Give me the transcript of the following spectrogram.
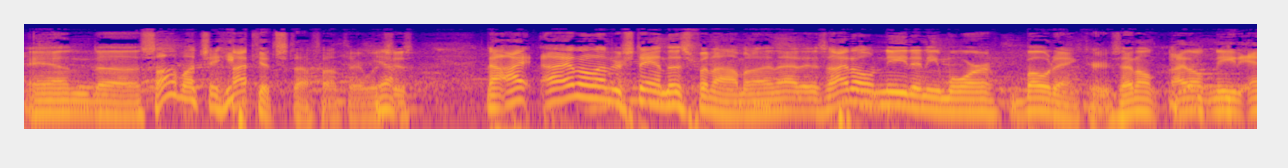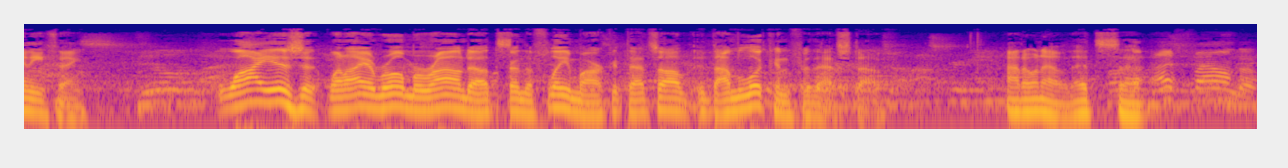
and uh, saw a bunch of Heathkit stuff out there, which yeah. is now I, I don't understand this phenomenon. That is, I don't need any more boat anchors. I don't I don't need anything why is it when I roam around out there in the flea market, that's all I'm looking for that stuff? I don't know. That's uh... I found a,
